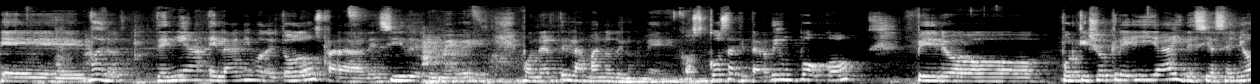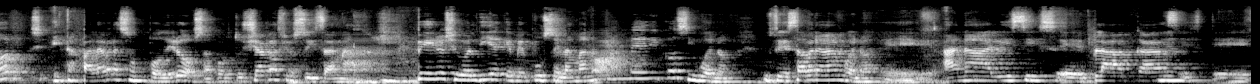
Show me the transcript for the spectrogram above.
Eh, bueno, tenía el ánimo de todos para decir, eh, me- ponerte en las manos de los médicos, cosa que tardé un poco, pero porque yo creía y decía, Señor, estas palabras son poderosas, por tus llagas yo soy sanada. Pero llegó el día que me puse en las manos de los médicos y bueno, ustedes sabrán, bueno, eh, análisis, eh, placas, este,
